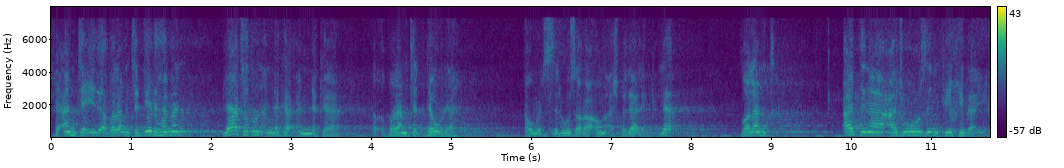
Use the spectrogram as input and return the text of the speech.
فأنت إذا ظلمت درهما لا تظن أنك, أنك ظلمت الدولة أو مجلس الوزراء أو ما أشبه ذلك. لا ظلمت أدنى عجوز في خبائها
